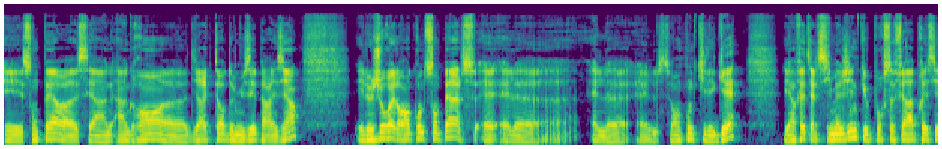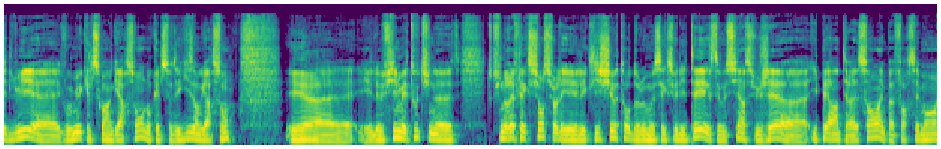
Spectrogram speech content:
et son père euh, c'est un, un, grand euh, directeur de musée parisien. Et le jour où elle rencontre son père, elle se, elle, elle, elle, elle se rend compte qu'il est gay. Et en fait, elle s'imagine que pour se faire apprécier de lui, il vaut mieux qu'elle soit un garçon, donc elle se déguise en garçon. Et, euh, et, le film est toute une, toute une réflexion sur les, les clichés autour de l'homosexualité. Et c'est aussi un sujet euh, hyper intéressant et pas forcément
